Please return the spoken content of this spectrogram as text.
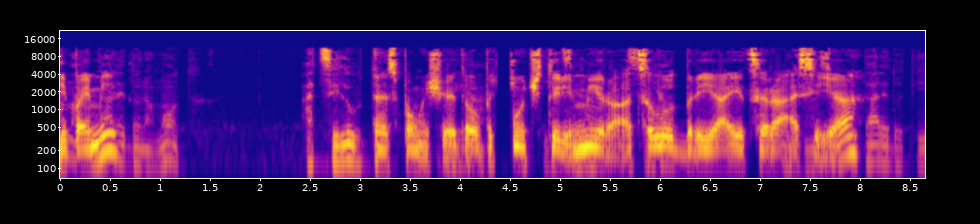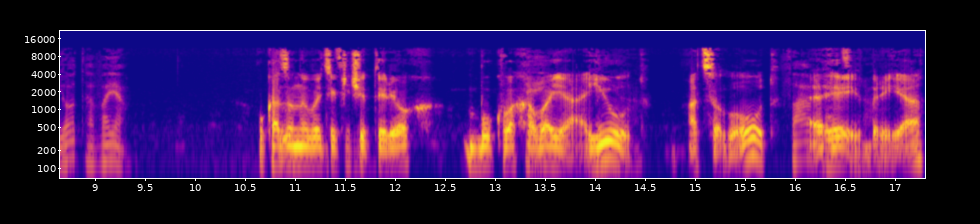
И пойми, э, с помощью этого, почему четыре мира — Ацелут, Брия и Цира, Осия — указаны в этих четырех буквах Хавая. Юд — Ацелут, Гей Брия,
